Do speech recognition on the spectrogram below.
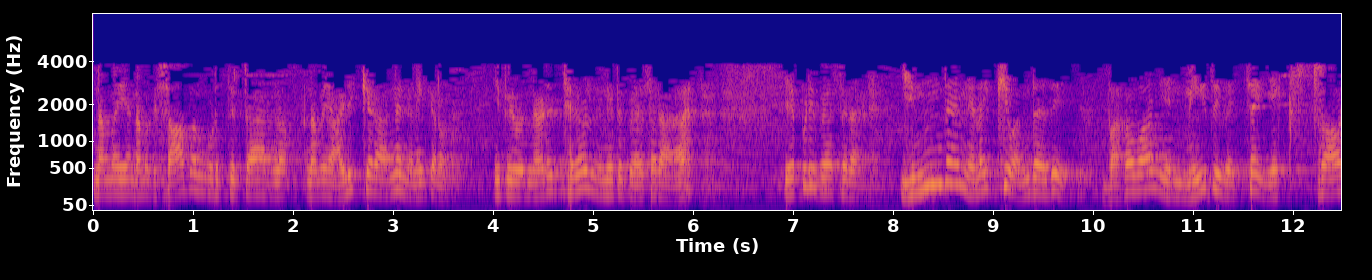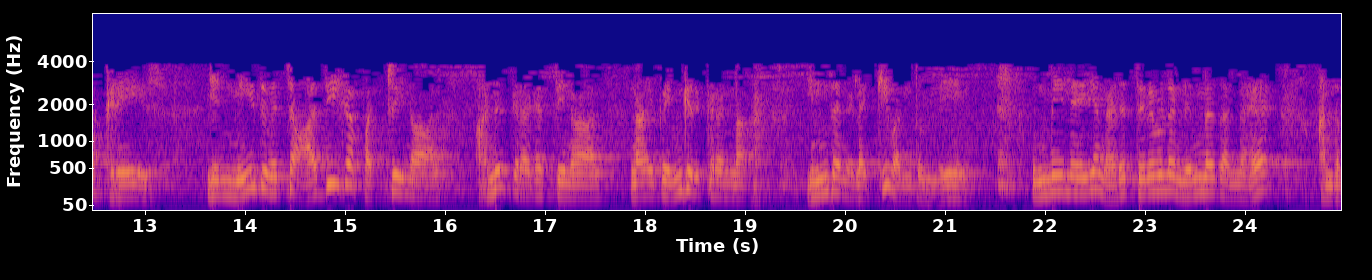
நம்ம நமக்கு சாபம் கொடுத்துட்டார் நம்ம அழிக்கிறார்னு நினைக்கிறோம். இப்ப இவர் நடுத்தரவில் நின்றுட்டு பேசுறார். எப்படி பேசுறார்? இந்த நிலைக்கு வந்தது பகவான் என் மீது வச்ச எக்ஸ்ட்ரா கிரேஸ் என் மீது வச்ச அதிக பற்றினால் அனுகிரகத்தினால் நான் இப்ப எங்க இருக்கிறேன்னா இந்த நிலைக்கு வந்துள்ளேன். உண்மையிலேயே நடுத்தெருவுல நின்னது அல்ல அந்த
